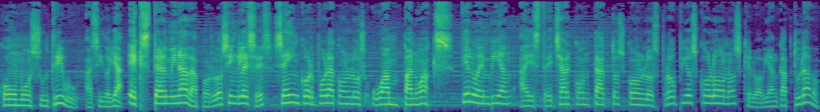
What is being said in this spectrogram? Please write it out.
como su tribu ha sido ya exterminada por los ingleses, se incorpora con los Wampanoags, que lo envían a estrechar contactos con los propios colonos que lo habían capturado,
